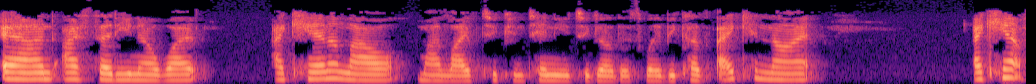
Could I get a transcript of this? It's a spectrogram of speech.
And I said, you know what? I can't allow my life to continue to go this way because I cannot, I can't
